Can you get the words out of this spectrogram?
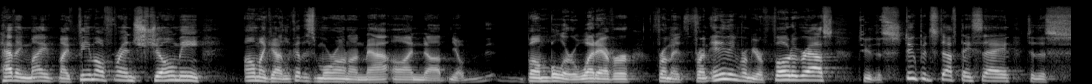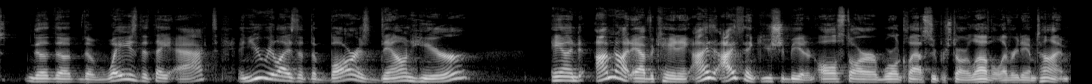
having my, my female friends show me, oh my God, look at this moron on, Matt, on uh, you know, Bumble or whatever, from it, from anything from your photographs to the stupid stuff they say to the, the, the, the ways that they act, and you realize that the bar is down here. And I'm not advocating, I, I think you should be at an all star, world class superstar level every damn time.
